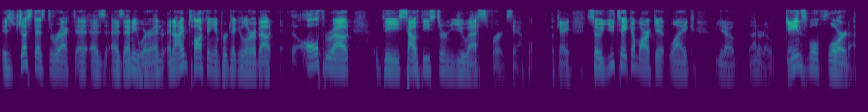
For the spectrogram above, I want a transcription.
is just as direct as as anywhere. And and I'm talking in particular about all throughout the southeastern US for example okay? So you take a market like you know I don't know Gainesville Florida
